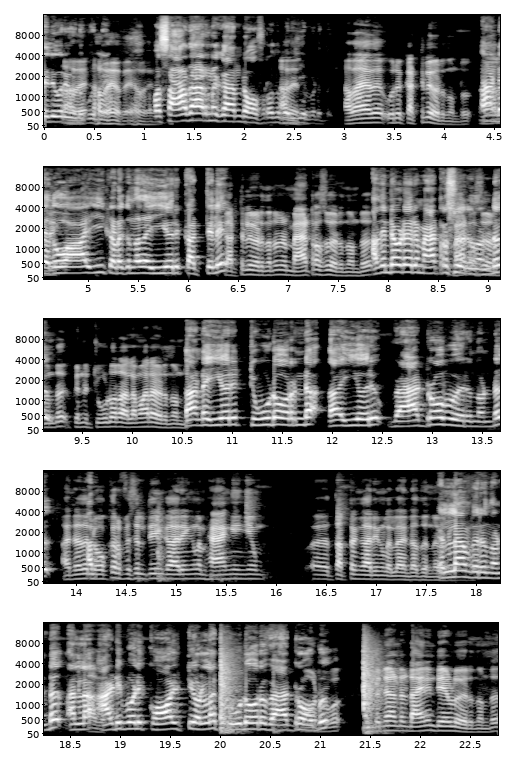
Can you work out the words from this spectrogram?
ഡെലിവറി കൊടുക്കും അപ്പൊ സാധാരണക്കാരന്റെ ഓഫർ ഒന്ന് പരിചയപ്പെടുത്തും. അതായത് ഒരു കട്ടിൽ വരുന്നുണ്ട്. അതോ ആ ഈ കിടക്കുന്നത് ഈ ഒരു കട്ടിൽ കട്ടിൽ വരുന്നുണ്ട് ഒരു മാട്രസ് വരുന്നുണ്ട്. അതിന്റെ കൂടെ ഒരു മാട്രസ് വരുന്നുണ്ട്. പിന്നെ ടൂഡോർ അലമാര വരുന്നുണ്ട്. അതാണ്ട് ഈ ഒരു ടൂ ഡോറിന്റെ ഈ ഒരു വാഡ്രോബ് വരുന്നുണ്ട്. അതിനകത്ത് ലോക്കർ ഫെസിലിറ്റിയും കാര്യങ്ങളും ഹാങ്ങിങ്ങും തട്ടും കാര്യങ്ങളെല്ലാം അതിന്റെ തന്നെ എല്ലാം വരുന്നുണ്ട്. നല്ല അടിപൊളി ക്വാളിറ്റി ഉള്ള ടൂ ഡോർ വാഡ്രോബ് പിന്നെ ഡൈനിങ് ടേബിൾ വരുന്നുണ്ട്.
